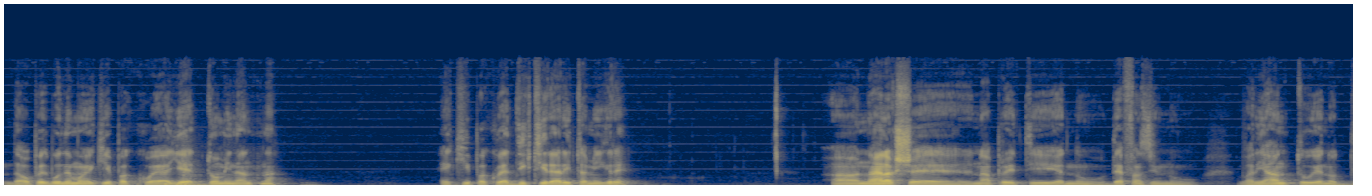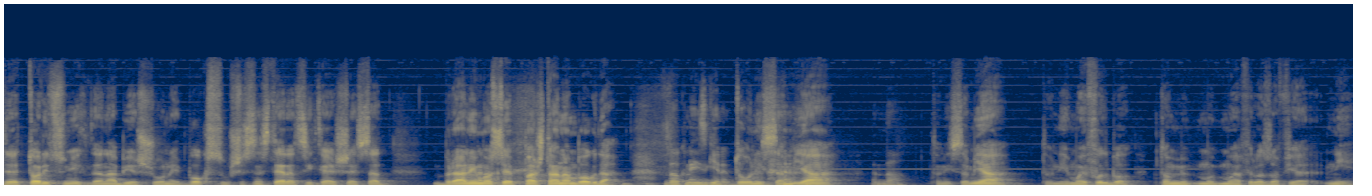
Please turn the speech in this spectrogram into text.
da opet budemo ekipa koja je dominantna, ekipa koja diktira ritam igre, a, najlakše je napraviti jednu defanzivnu varijantu, jednu detoricu njih da nabiješ u onaj boks u 16 i kažeš e sad branimo da. se pa šta nam Bog da. Dok ne izginem. To nisam ja, da. to nisam ja, to nije moj futbol, to mi, moja filozofija nije.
